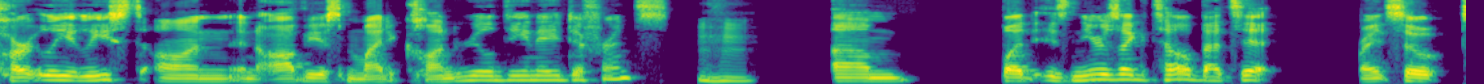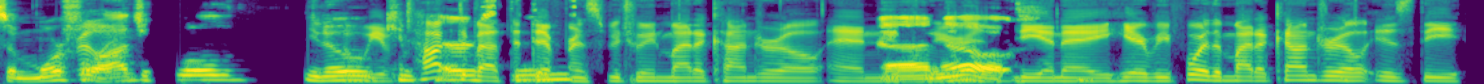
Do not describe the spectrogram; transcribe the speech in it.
partly, at least, on an obvious mitochondrial DNA difference. Mm-hmm. Um, but as near as I can tell, that's it. Right. So, so morphological really? You know, we've talked about the difference between mitochondrial and nuclear uh, DNA here before. The mitochondrial is the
